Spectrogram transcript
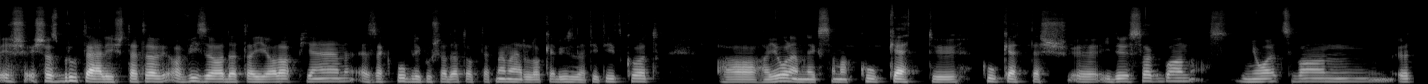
és, és az brutális, tehát a, a Visa adatai alapján ezek publikus adatok, tehát nem árulok el üzleti titkot, a, ha jól emlékszem, a Q2, Q2-es időszakban az 85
